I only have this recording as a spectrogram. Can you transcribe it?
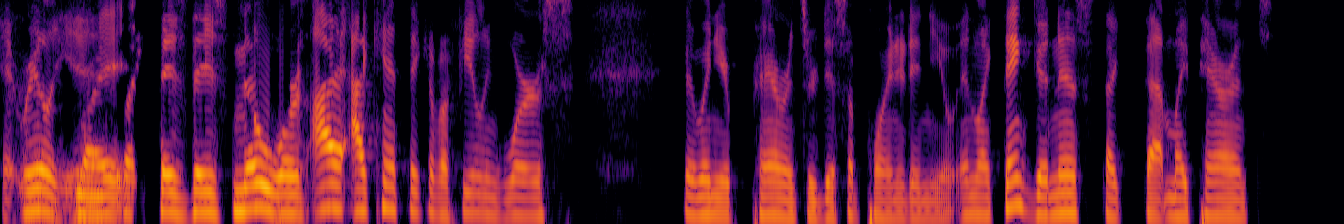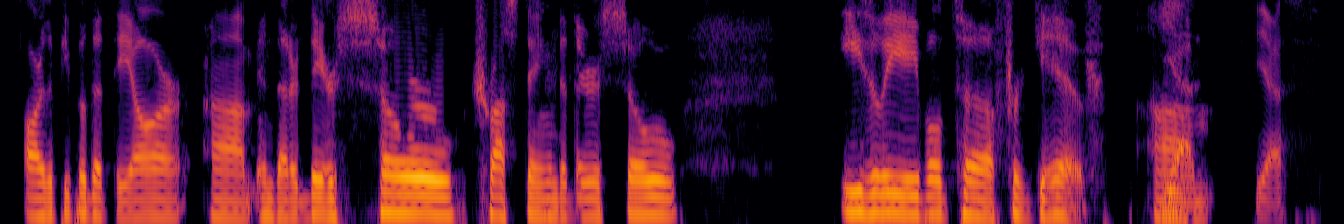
It really is. Right. Like there's there's no worse. I I can't think of a feeling worse than when your parents are disappointed in you. And like, thank goodness, like that my parents are the people that they are, um, and that are they are so trusting that they're so easily able to forgive. yes. Um, Yes.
